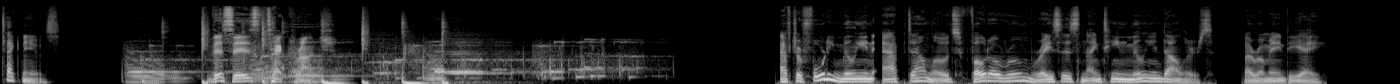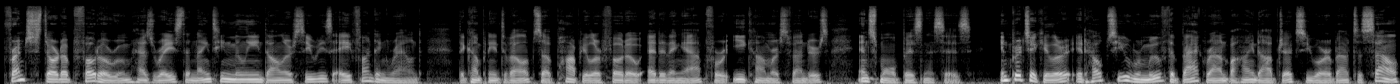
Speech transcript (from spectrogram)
technews. This is TechCrunch. After 40 million app downloads, PhotoRoom raises $19 million by Romain Dillet. French startup PhotoRoom has raised a $19 million Series A funding round. The company develops a popular photo editing app for e commerce vendors and small businesses. In particular, it helps you remove the background behind objects you are about to sell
